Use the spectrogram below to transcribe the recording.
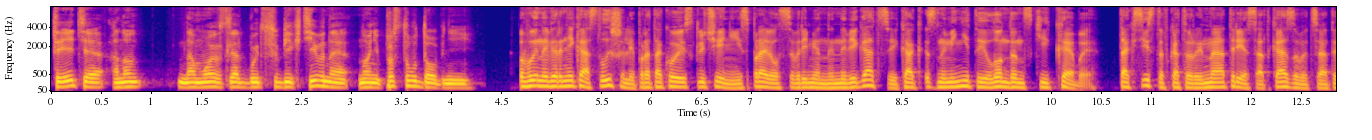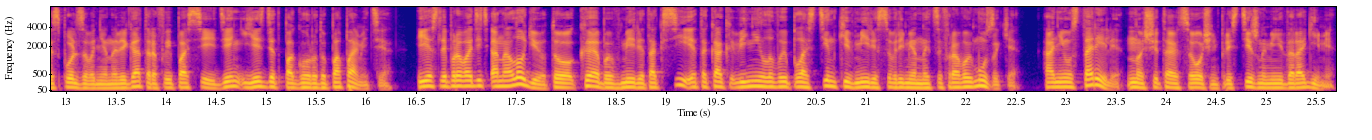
третье, оно, на мой взгляд, будет субъективное, но не просто удобнее. Вы наверняка слышали про такое исключение из правил современной навигации, как знаменитые лондонские кэбы. Таксистов, которые наотрез отказываются от использования навигаторов и по сей день ездят по городу по памяти. Если проводить аналогию, то кэбы в мире такси — это как виниловые пластинки в мире современной цифровой музыки. Они устарели, но считаются очень престижными и дорогими.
